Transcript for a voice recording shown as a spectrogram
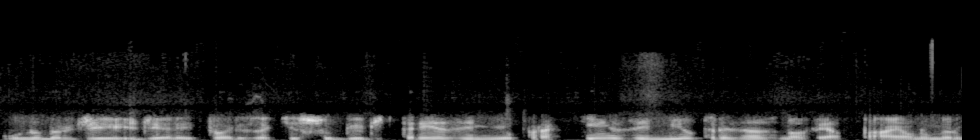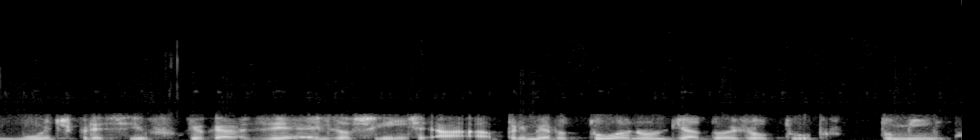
o número de, de eleitores aqui subiu de 13 mil para 15.390. Ah, é um número muito expressivo. O que eu quero dizer a eles é o seguinte: o primeiro turno no dia 2 de outubro domingo.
